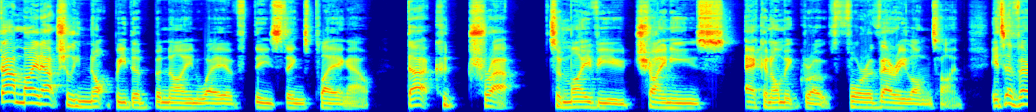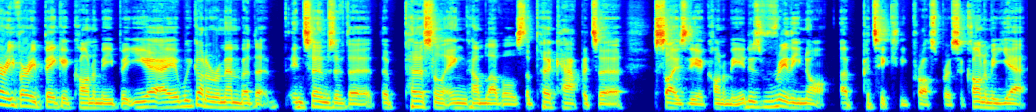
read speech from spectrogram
that might actually not be the benign way of these things playing out. That could trap, to my view, Chinese economic growth for a very long time. It's a very, very big economy, but yeah, we got to remember that in terms of the, the personal income levels, the per capita size of the economy, it is really not a particularly prosperous economy yet.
